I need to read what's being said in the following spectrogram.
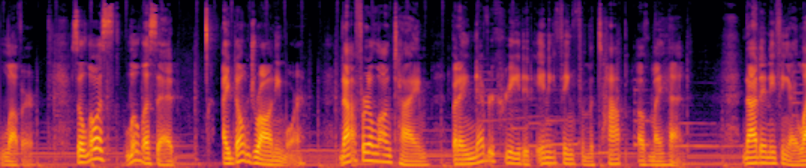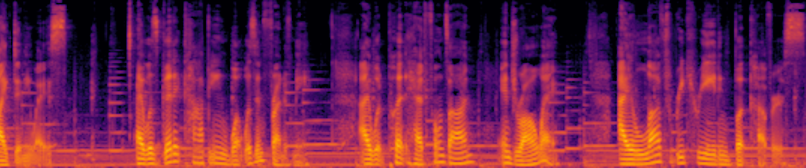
Love her. So Lois, Lola said, I don't draw anymore. Not for a long time, but I never created anything from the top of my head. Not anything I liked, anyways. I was good at copying what was in front of me. I would put headphones on and draw away. I loved recreating book covers.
